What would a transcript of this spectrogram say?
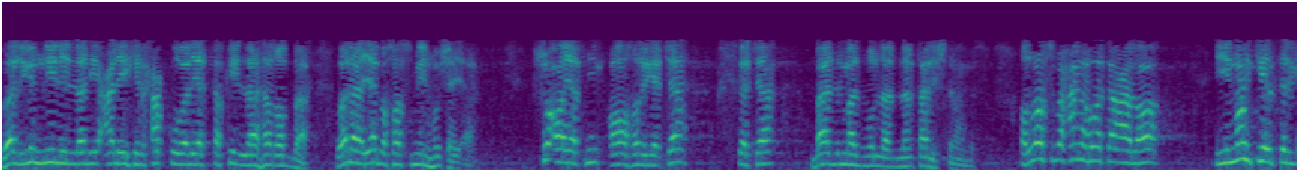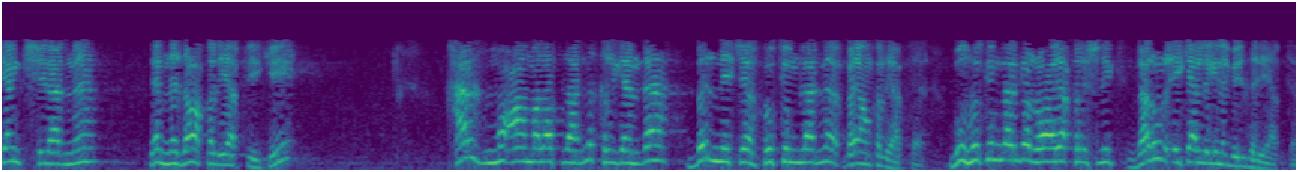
وليملي للذي عليه الحق وليتق الله ربه ولا يبخس منه شيئا shu oyatning oxirigacha qisqacha ba'zi mazmunlar bilan tanishtiramiz. Alloh subhanahu va taolo iymon keltirgan kishilarni nido qilyaptiki, qarz muomalotlarni qilganda bir necha hukmlarni bayon qilyapti. Bu hukmlarga rioya qilishlik zarur ekanligini bildiryapti.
